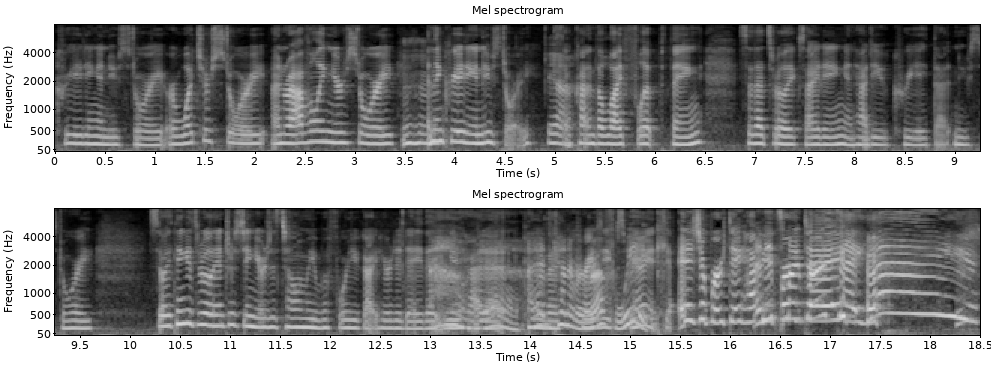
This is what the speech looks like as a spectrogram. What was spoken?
creating a new story or what's your story unraveling your story and then creating a new story Mm-hmm. Yeah. so kind of the life flip thing so that's really exciting and how do you create that new story so i think it's really interesting you were just telling me before you got here today that you Oh, had yeah. a kind I of had a kind of a crazy rough experience. week. And it's your birthday happy and it's birthday, my birthday. Yay!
